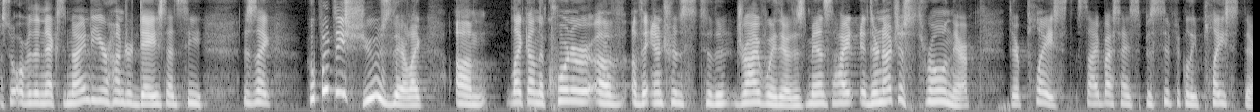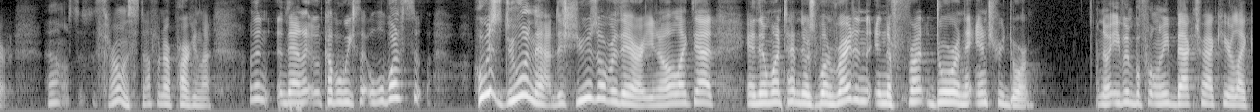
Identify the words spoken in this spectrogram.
So over the next 90 or 100 days, I'd see, it's like, who put these shoes there? Like, um, like on the corner of, of the entrance to the driveway there, this man's height, they're not just thrown there, they're placed side by side, specifically placed there. Oh, throwing stuff in our parking lot. And then, and then a couple weeks, well, what's, who's doing that? The shoes over there, you know, like that. And then one time there's one right in, in the front door in the entry door. Now, even before, let me backtrack here, like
